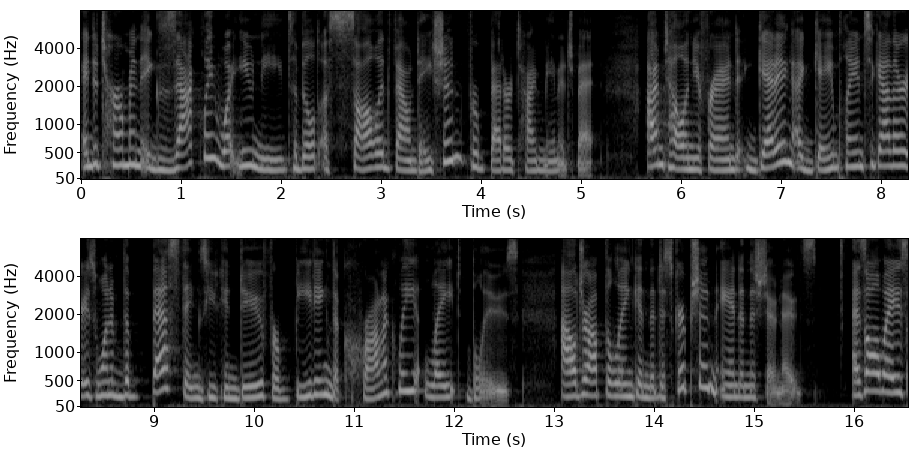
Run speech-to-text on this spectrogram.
and determine exactly what you need to build a solid foundation for better time management. I'm telling you, friend, getting a game plan together is one of the best things you can do for beating the chronically late blues. I'll drop the link in the description and in the show notes. As always,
